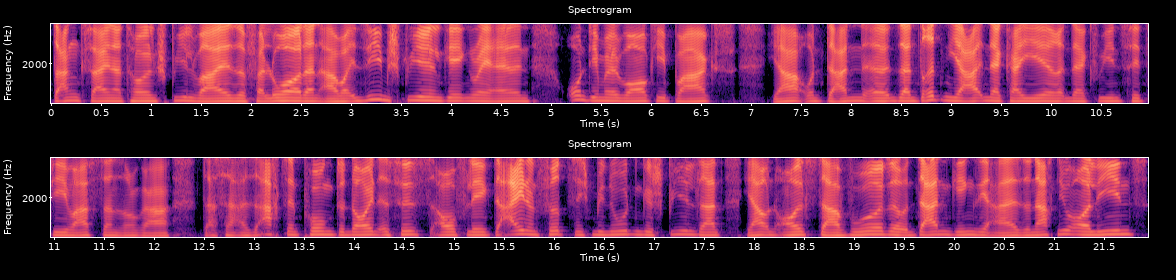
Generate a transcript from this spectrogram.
dank seiner tollen Spielweise, verlor dann aber in sieben Spielen gegen Ray Allen und die Milwaukee Bucks. Ja, und dann äh, in seinem dritten Jahr in der Karriere in der Queen City war es dann sogar, dass er also 18 Punkte, 9 Assists auflegte, 41 Minuten gespielt hat, ja, und All-Star wurde. Und dann ging sie also nach New Orleans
